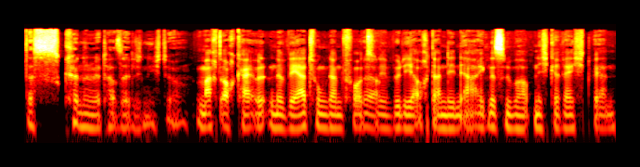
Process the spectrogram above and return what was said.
das können wir tatsächlich nicht. Ja. Macht auch keine eine Wertung dann vorzunehmen, ja. würde ja auch dann den Ereignissen überhaupt nicht gerecht werden.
